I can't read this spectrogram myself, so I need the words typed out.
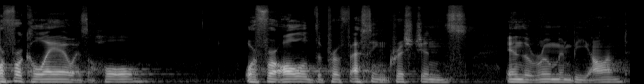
or for Kaleo as a whole, or for all of the professing Christians in the room and beyond.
